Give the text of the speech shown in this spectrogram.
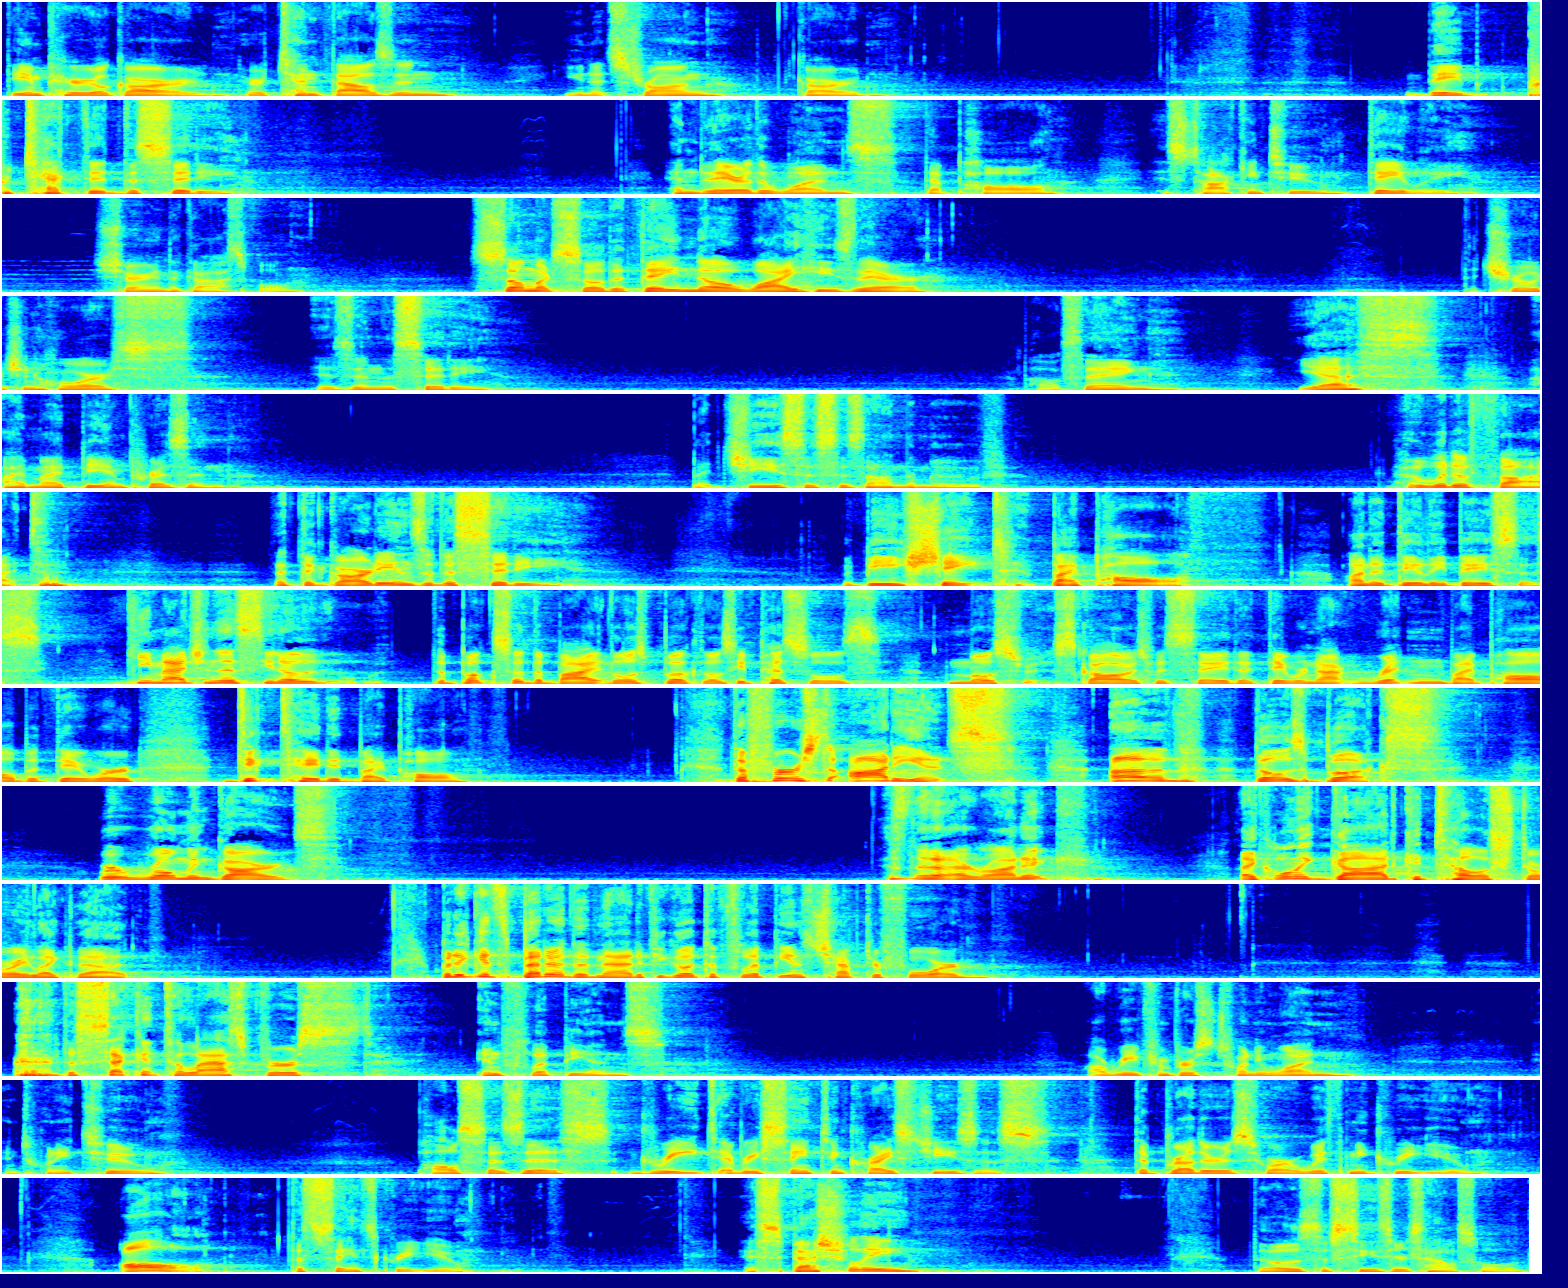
the imperial guard. They're 10,000 unit strong guard. They protected the city. And they're the ones that Paul is talking to daily, sharing the gospel. So much so that they know why he's there. The Trojan horse is in the city. Paul saying, Yes, I might be in prison, but Jesus is on the move. Who would have thought that the guardians of the city would be shaped by Paul on a daily basis? Can you imagine this? You know, the books of the Bible, those books, those epistles, most scholars would say that they were not written by Paul, but they were dictated by Paul. The first audience of those books were Roman guards. Isn't that ironic? Like, only God could tell a story like that. But it gets better than that if you go to Philippians chapter 4. the second to last verse in Philippians. I'll read from verse 21 and and 22, Paul says this Greet every saint in Christ Jesus. The brothers who are with me greet you. All the saints greet you, especially those of Caesar's household.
